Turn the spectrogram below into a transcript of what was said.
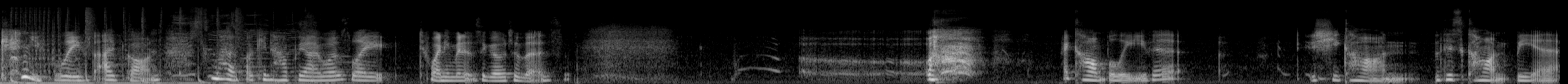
Can you believe that I've gone? From how fucking happy I was like 20 minutes ago to this? I can't believe it. She can't. This can't be it.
